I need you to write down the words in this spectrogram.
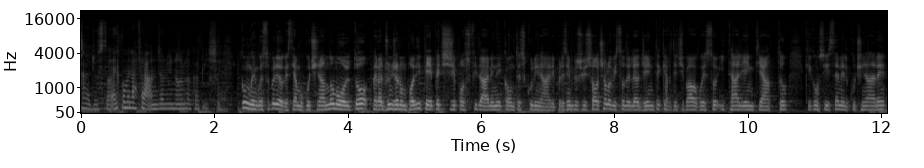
Ah, giusto, è come la frangia, lui non lo capisce. Comunque in questo periodo che stiamo cucinando molto, per aggiungere un po' di pepe ci si può sfidare nei contest culinari. Per esempio sui social ho visto della gente che partecipava a questo Italia in piatto, che consiste nel cucinare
